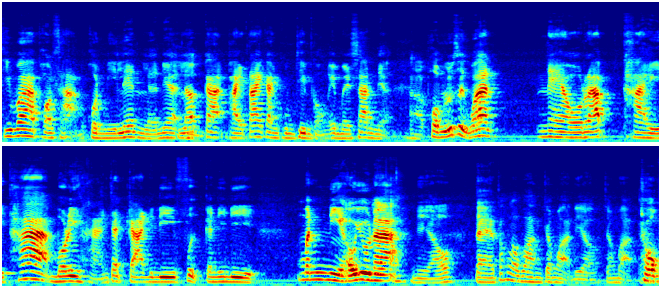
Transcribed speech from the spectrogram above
ที่ว่าพอสามคนนี้เล่นแล้วเนี่ยอืมแล้วการภายใต้การคุมทีมของเอเมอร์สันเนี่ย ครับผมรู้สึกว่าแนวรับไทยถ้าบริหารจัดการดีๆ ฝึกกันดีๆ มันเหนียวอยู่นะ เหนียว แต่ต้องระวังจังหวะเดียว จังหวะการชง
